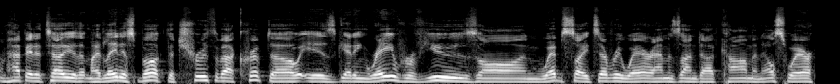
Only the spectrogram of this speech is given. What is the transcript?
I'm happy to tell you that my latest book, The Truth About Crypto, is getting rave reviews on websites everywhere, Amazon.com and elsewhere.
